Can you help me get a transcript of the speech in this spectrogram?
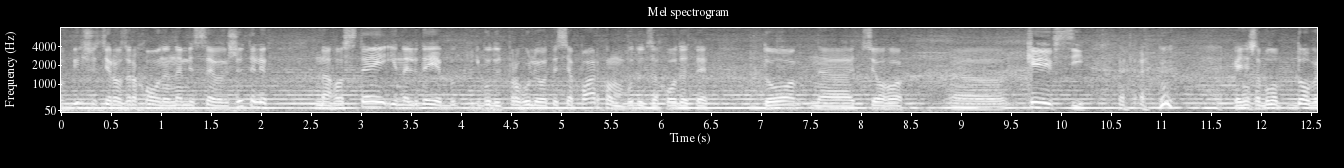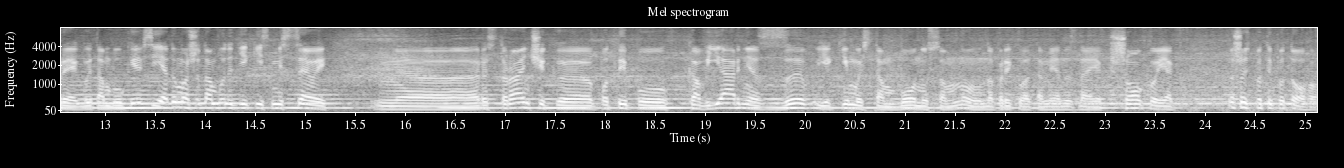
в більшості розрахований на місцевих жителів, на гостей і на людей, які будуть прогулюватися парком, будуть заходити до е, цього е, KFC. Звісно, було б добре, якби там був KFC. Я думаю, що там буде якийсь місцевий е, ресторанчик е, по типу кав'ярня з якимось там бонусом. Ну, наприклад, там я не знаю, як шоко, як ну щось по типу того.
